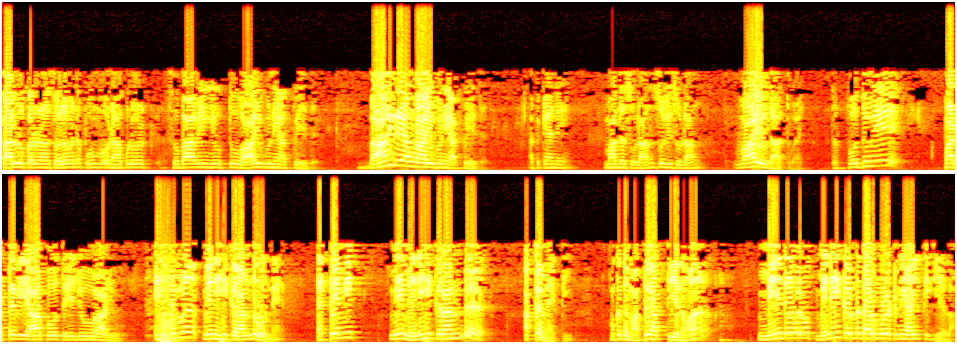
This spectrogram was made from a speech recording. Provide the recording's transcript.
තල්ලු කරන සොලවන පුම්බෝන අකුල ස්වභාවයෙන් යුක්ත වායු ගුණයක් වේද? බාහිරයන් වායු ගුණයක් වේද? අපි කියන්නේ මද සුලං සුලි සුලං වායු ධාතුවයි. පොදුවේ පඨවි ආපෝ තේජෝ වායු. එහෙම මෙනෙහි කරන්න ඕනේ. ඇතෙමි මේ මෙනෙහි කරන්න අකමැති. මොකද මතයක් තියෙනවා මේ දේවලුත් මෙනෙහි කරන ධර්ම වලටනේ අයිති කියලා.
